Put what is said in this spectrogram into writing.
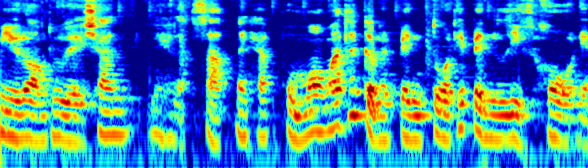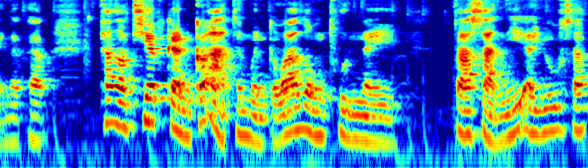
มี long duration ในหลักทรัพย์นะครับผมมองว่าถ้าเกิดมันเป็นตัวที่เป็น leasehold เนี่ยนะครับถ้าเราเทียบกันก็อาจจะเหมือนกับว่าลงทุนในตราสารหนี้อายุสัก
